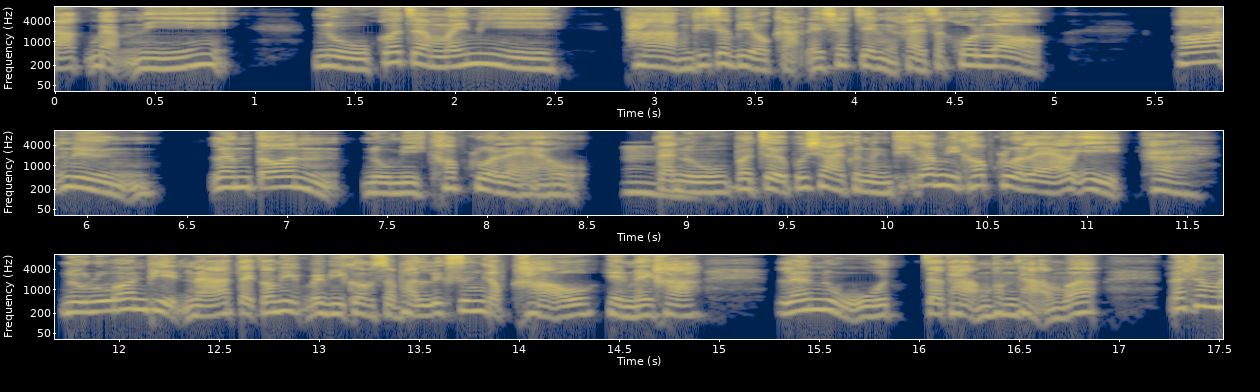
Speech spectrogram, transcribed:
รักแบบนี้ หนูก็จะไม่มีทางที่จะมีโอกาสได้ชัดเจนกับใครสักคนหรอก เพราะหนึ่งเริ่มต้นหนูมีครอบครัวแล้วอืม แต่หนูมาเจอผู้ชายคนหนึ่งที่ก็มีครอบครัวแล้วอีกค่ะหนูรู้ว่ามันผิดนะ แต่ก็มีมีความสัมพันธ์ลึกซึ้งกับเขาเห็นไหมคะ แล้วหนูจะถามคำถามว่า แล้วทำไม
